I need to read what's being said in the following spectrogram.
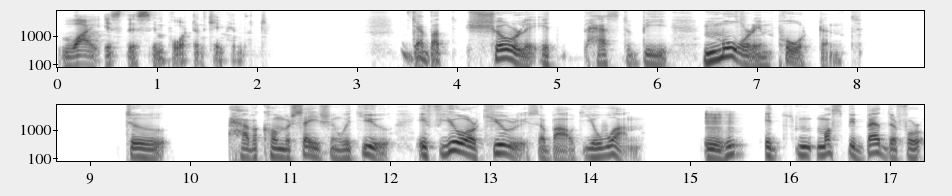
Why is this important, Kim Hindert? Yeah, but surely it has to be more important to have a conversation with you. If you're curious about Johan, hmm it must be better for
